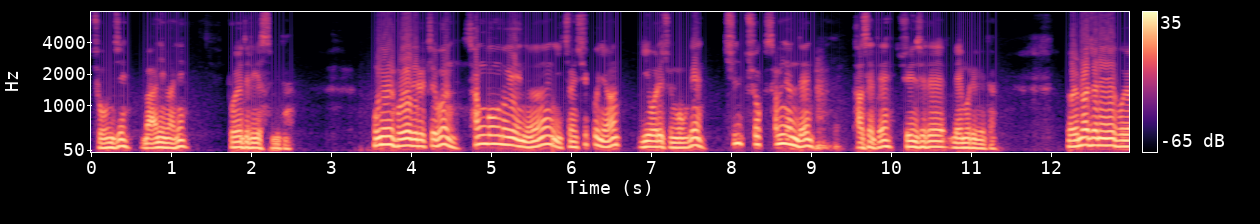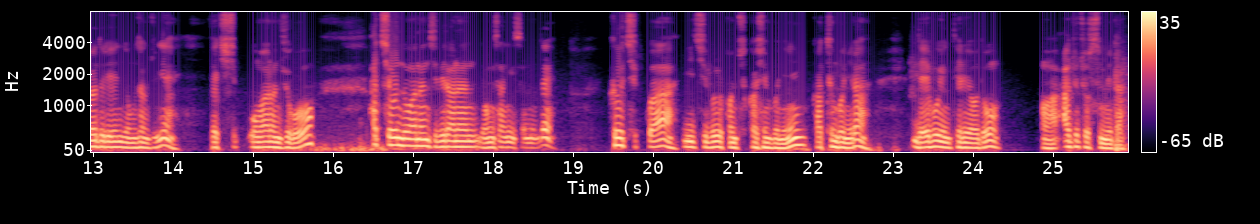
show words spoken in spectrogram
좋은 집 많이 많이 보여드리겠습니다. 오늘 보여드릴 집은 상봉동에 있는 2019년 2월에 준공된 신축 3년 된 다세대 주인세대 매물입니다. 얼마 전에 보여드린 영상 중에 115만원 주고 하치 운동하는 집이라는 영상이 있었는데 그 집과 이 집을 건축하신 분이 같은 분이라 내부 인테리어도 어, 아주 좋습니다.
